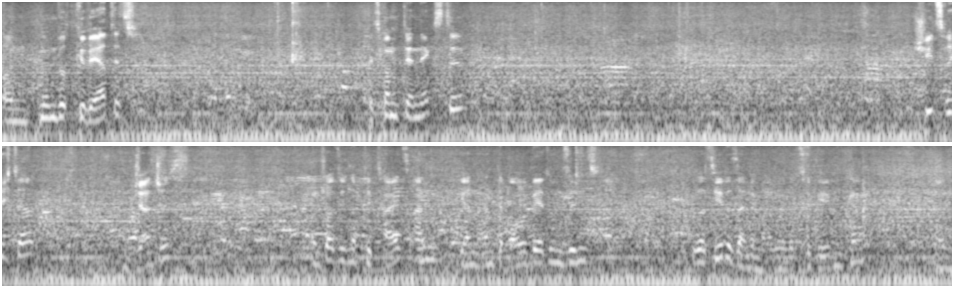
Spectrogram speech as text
und nun wird gewertet. Jetzt kommt der nächste Schiedsrichter, Judges und schaut sich noch Details an, die anhand der Baubewertung sind sodass jeder seine Meinung dazu geben kann. Und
